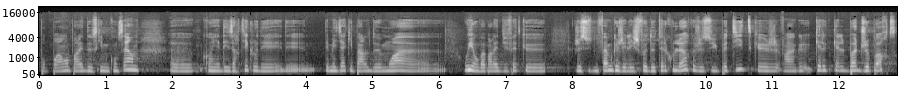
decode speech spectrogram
pour, vraiment parler de ce qui me concerne, quand il y a des articles ou des, médias qui parlent de moi, oui, on va parler du fait que je suis une femme, que j'ai les cheveux de telle couleur, que je suis petite, que je, enfin, que- quelle, botte je porte,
